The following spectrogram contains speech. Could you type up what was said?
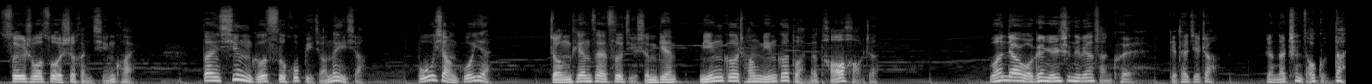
虽说做事很勤快。但性格似乎比较内向，不像郭燕，整天在自己身边明歌长明歌短的讨好着。晚点我跟人事那边反馈，给他结账，让他趁早滚蛋。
